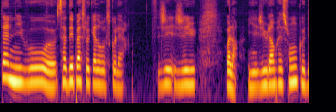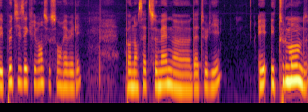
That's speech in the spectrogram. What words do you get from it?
tel niveau, ça dépasse le cadre scolaire. J'ai eu, voilà, j'ai eu l'impression que des petits écrivains se sont révélés pendant cette semaine d'atelier. Et, tout le monde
